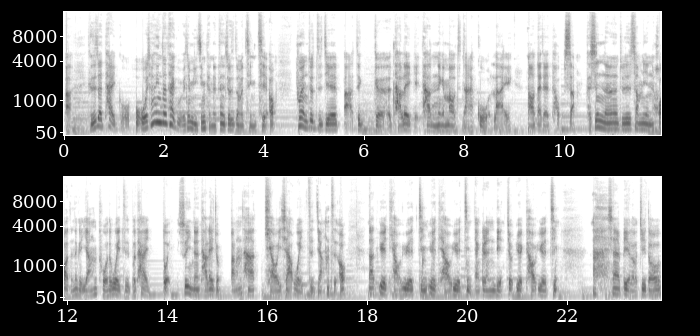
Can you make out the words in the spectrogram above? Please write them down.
吧。可是，在泰国，我我相信在泰国有些明星可能真的就是这么亲切哦，突然就直接把这个塔累给他的那个帽子拿过来，然后戴在头上。可是呢，就是上面画的那个羊驼的位置不太对，所以呢，塔累就帮他调一下位置，这样子哦。那越调越近，越调越近，两个人脸就越靠越近。啊，现在 BL 剧都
